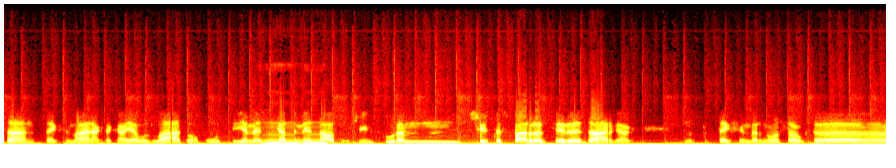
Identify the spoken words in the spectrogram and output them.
cenas, teiksim, vairāk jau uz lēto pusi. Ja mēs mm. -hmm. skatāmies automašīnas, kuram šis parāds ir dārgāks, nu, tad, teiksim, var nosaukt uh,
